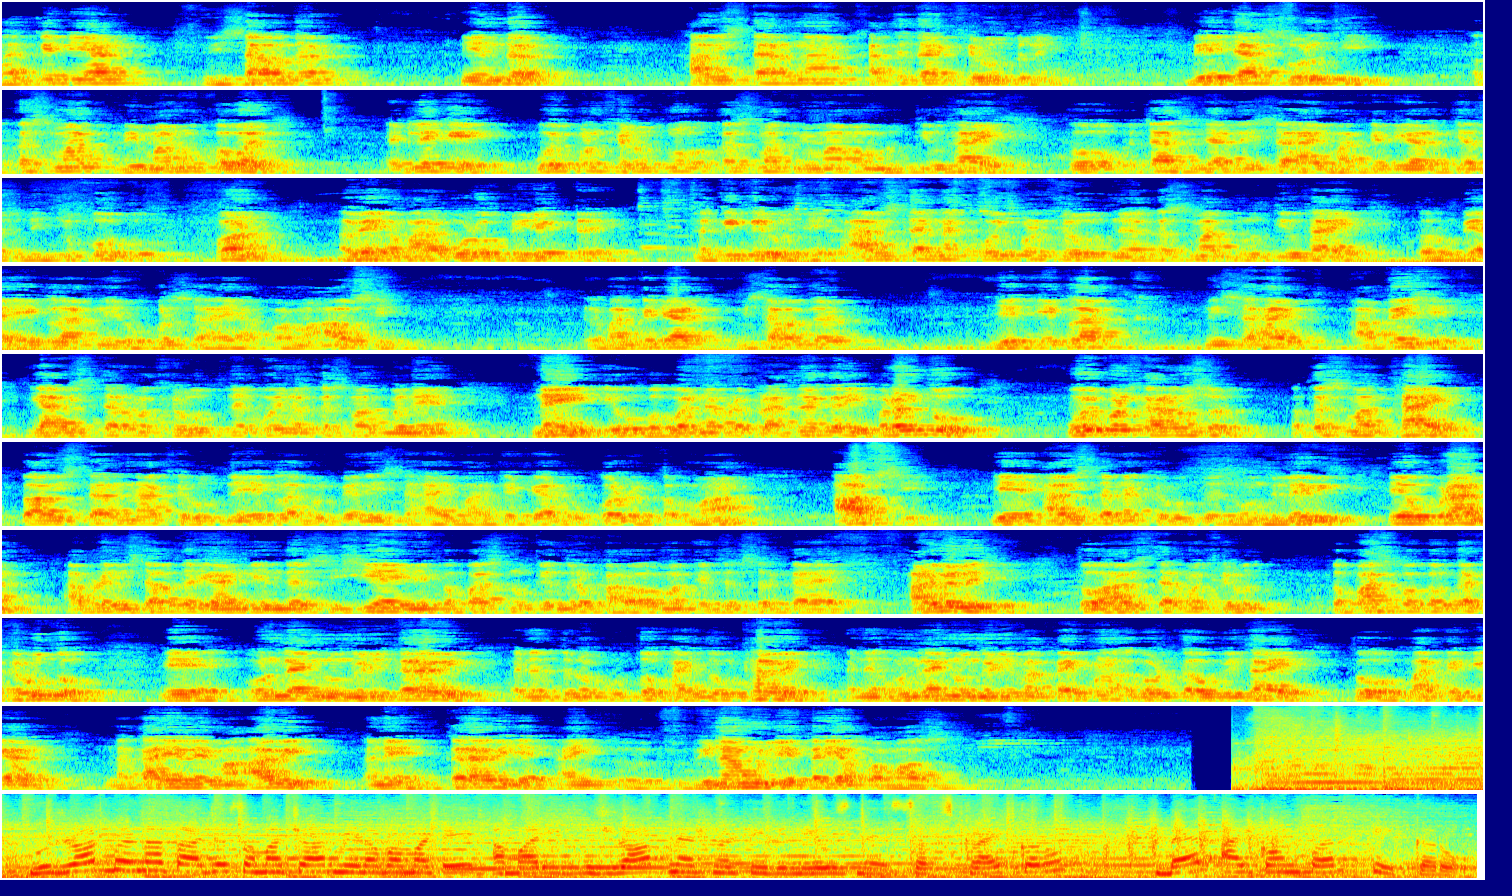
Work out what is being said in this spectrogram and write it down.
Market yard વિસાવદરની અંદર આ વિસ્તારના ખાતેદાર ખેડૂતને બે હજાર સોળથી અકસ્માત વીમાનું કવચ, એટલે કે કોઈ પણ ખેડૂતનું અકસ્માત વીમામાં મૃત્યુ થાય, તો પચાસ હજારની સહાય માર્કેટયાર્ડ અત્યાર સુધી ચૂકવતું. પણ હવે અમારા બોર્ડ ઓફ ડિરેક્ટરે નક્કી કર્યું છે, આ વિસ્તારના કોઈ પણ ખેડૂતને અકસ્માત મૃત્યુ થાય, તો રૂપિયા એક લાખની રોકડ સહાય આપવામાં આવશે. એટલે માર્કેટયાર્ડ વિસાવદર, જે એક લાખની સહાય આપે છે એ આ વિસ્તારમાં ખેડૂતને કોઈને અકસ્માત બને નહીં એવું ભગવાનને આપણે પ્રાર્થના કરી. પરંતુ કોઈ પણ કારણોસર અકસ્માત થાય તો આ વિસ્તારના ખેડૂતને એક લાખ રૂપિયાની સહાય માર્કેટયાર્ડ રોકડ રકમમાં આપશે. જે આ વિસ્તારના ખેડૂતોએ નોંધ લેવી. તે ઉપરાંત આપણે વિસાવદર યાર્ડની અંદર સીસીઆઈ ને કપાસનું કેન્દ્ર ફાળવવામાં કેન્દ્ર સરકારે ફાળવેલું છે. તો આ વિસ્તારમાં ખેડૂત કપાસ પકવતા ખેડૂતો એ ઓનલાઈન નોંધણી કરાવી અને તેનો પૂરતો ફાયદો ઉઠાવે અને ઓનલાઈન નોંધણીમાં કંઈ પણ અગવડતા ઊભી થાય તો માર્કેટયાર્ડના કાર્યાલયમાં આવી અને કરાવી જાય. અહીં વિનામૂલ્યે કરી આપવામાં આવશે. ગુજરાતભરના તાજા સમાચાર મેળવવા માટે અમારી ગુજરાત નેશનલ ટીવી ન્યૂઝને સબસ્ક્રાઇબ કરો, બેલ આઇકોન પર ક્લિક કરો.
